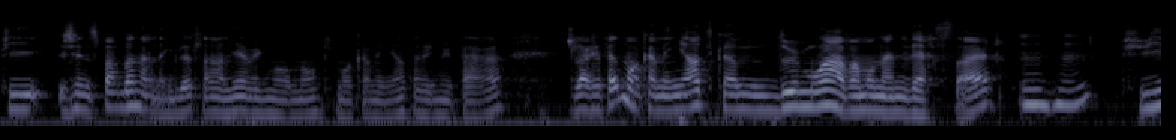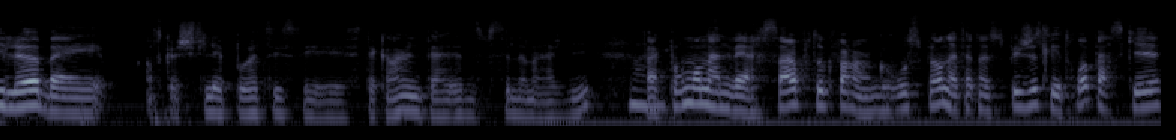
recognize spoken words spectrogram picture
Puis j'ai une super bonne anecdote là, en lien avec mon nom puis mon coming out avec mes parents. Je leur ai fait mon coming out comme deux mois avant mon anniversaire. Mhm. Puis là, ben, en tout cas, je filais pas, tu sais, c'est- c'était quand même une période difficile de ma vie. Ouais. Fait que pour mon anniversaire, plutôt que faire un gros souper, on a fait un souper juste les trois parce que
